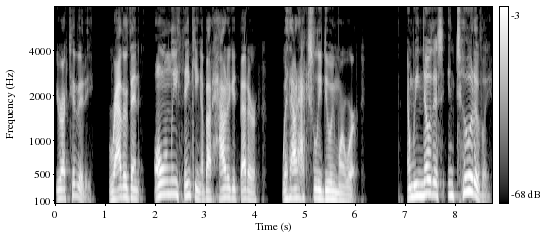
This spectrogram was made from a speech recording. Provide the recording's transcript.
your activity rather than only thinking about how to get better without actually doing more work. And we know this intuitively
